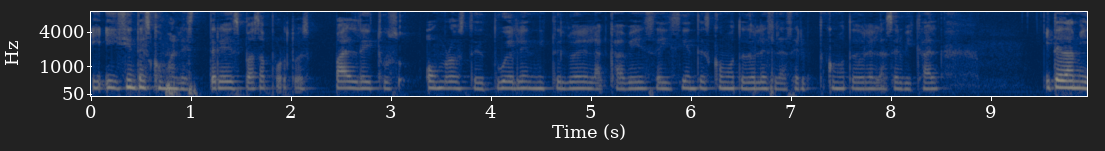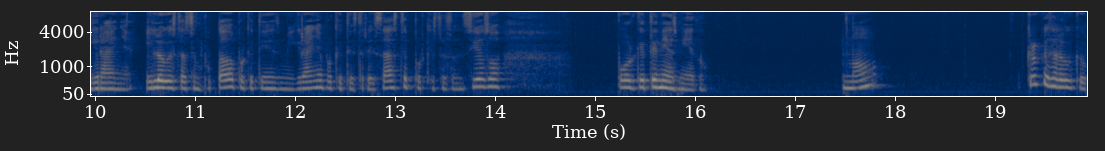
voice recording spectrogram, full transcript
y, sientes como el estrés pasa por tu espalda y tus hombros te duelen y te duele la cabeza y sientes cómo te duele la, cómo te duele la cervical y te da migraña y luego estás emputado porque tienes migraña, porque te estresaste, porque estás ansioso, porque tenías miedo. ¿No? Creo que es algo que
